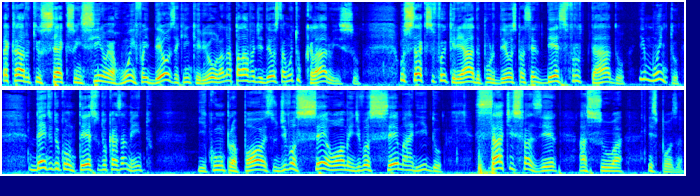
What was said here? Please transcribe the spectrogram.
É claro que o sexo em si não é ruim, foi Deus é quem criou. Lá na palavra de Deus está muito claro isso. O sexo foi criado por Deus para ser desfrutado, e muito, dentro do contexto do casamento. E com o propósito de você, homem, de você, marido, satisfazer a sua esposa.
